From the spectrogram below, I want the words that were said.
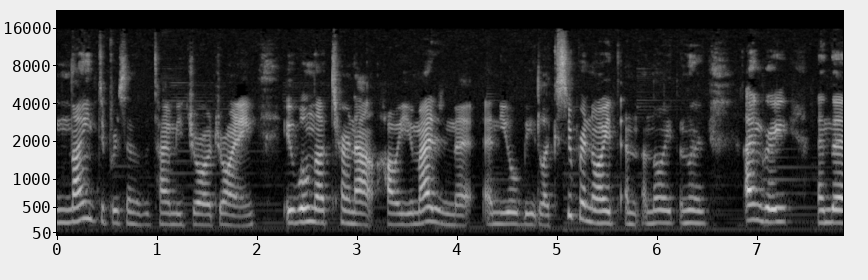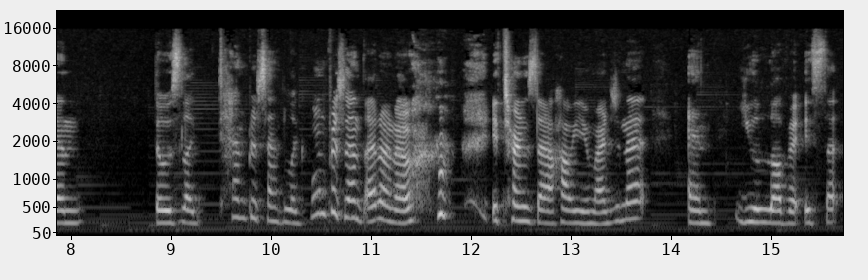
90% of the time you draw a drawing it will not turn out how you imagine it and you'll be like super annoyed and annoyed and then angry and then those like 10% like 1% I don't know it turns out how you imagine it and you love it. It's that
